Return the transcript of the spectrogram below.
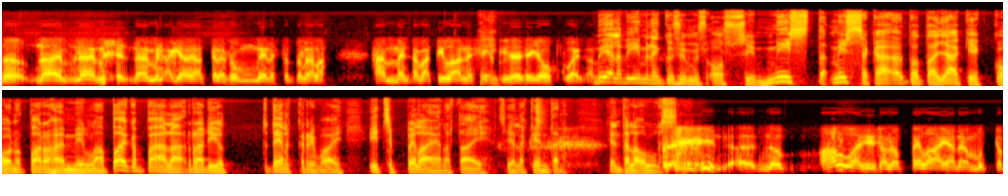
No näin, näin, näin minäkin ajattelen. Se on mun mielestä todella hämmentävä tilanne siis Hei. kyseisen joukkueen kanssa. Vielä viimeinen kysymys Ossi. Mistä, missä kä, tota, jääkiekko on parhaimmillaan? Paikan päällä radio, telkkari vai itse pelaajana tai siellä kentän, kentällä ollessa? No, no haluaisin sanoa pelaajana, mutta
